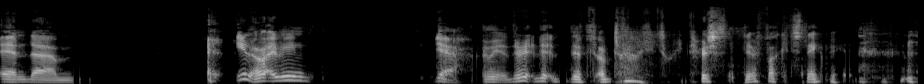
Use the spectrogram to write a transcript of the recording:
and um, you know, I mean, yeah, I mean, they're, they're, that's, I'm telling you, they're they're fucking snake bit.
